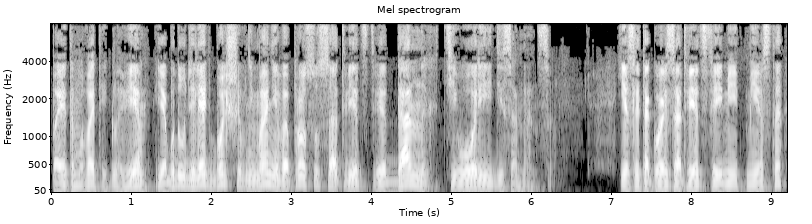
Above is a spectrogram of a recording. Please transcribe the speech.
Поэтому в этой главе я буду уделять больше внимания вопросу соответствия данных теории диссонанса. Если такое соответствие имеет место,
